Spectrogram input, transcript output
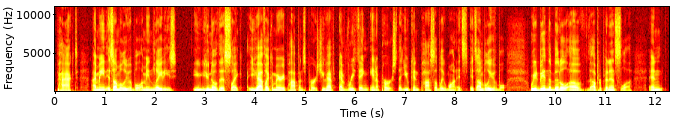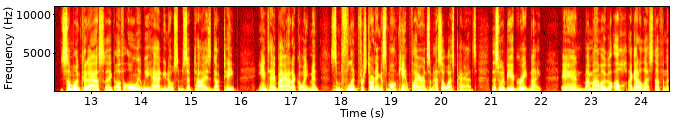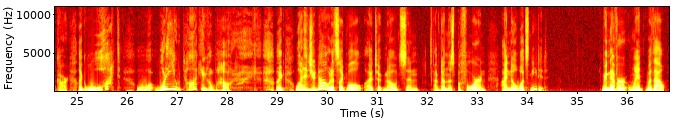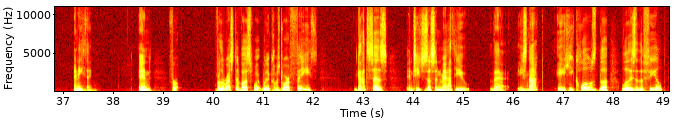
packed, I mean, it's unbelievable. I mean, ladies, you, you know this like you have like a Mary Poppins purse. You have everything in a purse that you can possibly want. It's it's unbelievable. We'd be in the middle of the Upper Peninsula and someone could ask like oh, if only we had, you know, some zip ties, duct tape, antibiotic ointment, some flint for starting a small campfire and some SOS pads. This would be a great night. And my mom would go, "Oh, I got all that stuff in the car." Like, "What? What, what are you talking about?" Like, why did you know? And it's like, "Well, I took notes and I've done this before and I know what's needed. We never went without anything. And for for the rest of us when it comes to our faith, God says and teaches us in Matthew that he's not he clothes the lilies of the field.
